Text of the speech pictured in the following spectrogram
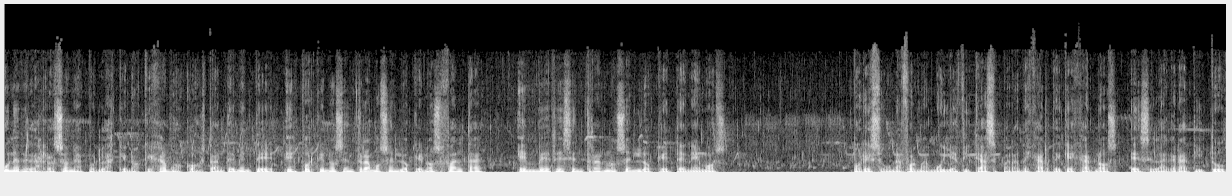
Una de las razones por las que nos quejamos constantemente es porque nos centramos en lo que nos falta en vez de centrarnos en lo que tenemos. Por eso una forma muy eficaz para dejar de quejarnos es la gratitud.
